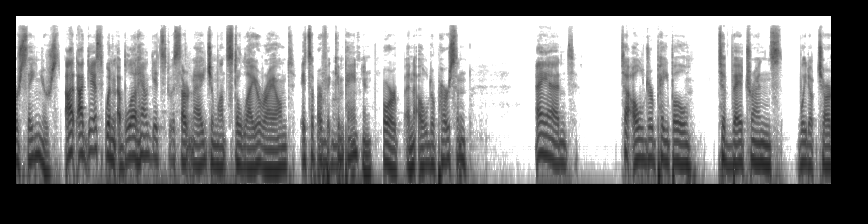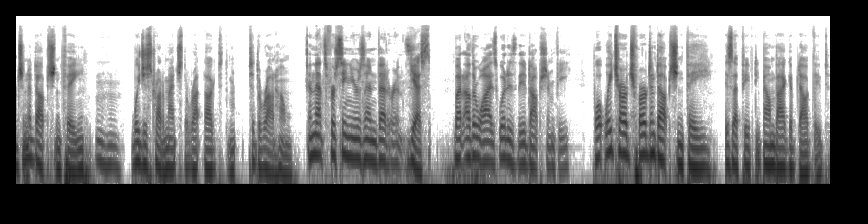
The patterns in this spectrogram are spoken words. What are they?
for seniors. I, I guess when a bloodhound gets to a certain age and wants to lay around, it's a perfect companion for an older person. And to older people, to veterans, we don't charge an adoption fee. Mm-hmm. We just try to match the right dog to the, to the right home. And that's for seniors and veterans. Yes. But otherwise, what is the adoption fee? What we charge for an adoption fee is a 50 pound bag of dog food.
